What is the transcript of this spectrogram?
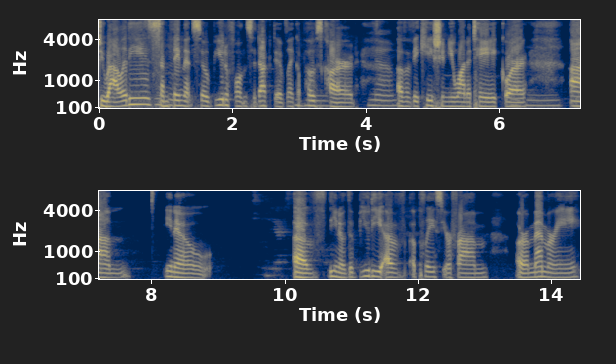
dualities, mm-hmm. something that's so beautiful and seductive, like mm-hmm. a postcard yeah. of a vacation you want to take, or, mm-hmm. um, you know, of you know the beauty of a place you're from or a memory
